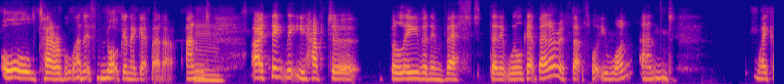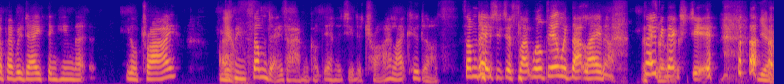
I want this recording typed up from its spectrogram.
all terrible and it's not going to get better and mm. i think that you have to believe and invest that it will get better if that's what you want and wake up every day thinking that you'll try yeah. I mean, some days I haven't got the energy to try. Like, who does? Some days you're just like, we'll deal with that later, maybe right. next year. yeah,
